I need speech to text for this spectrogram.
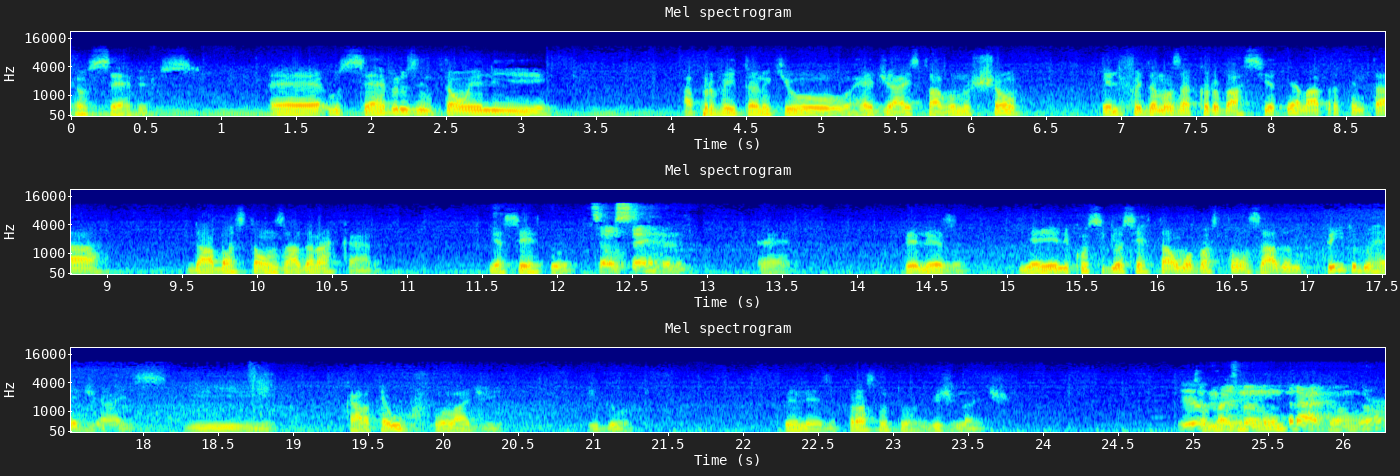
É o Cerberus. É, o Cerberus, então, ele. Aproveitando que o Red Eye estava no chão, ele foi dando umas acrobacias até lá para tentar dar uma bastãozada na cara. E acertou. Isso é o Cerberus? É. Beleza. E aí ele conseguiu acertar uma bastãozada no peito do Red Eyes. E o cara até ufou lá de, de dor. Beleza, próximo turno, Vigilante. Tô Eu, imaginando um dragão.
